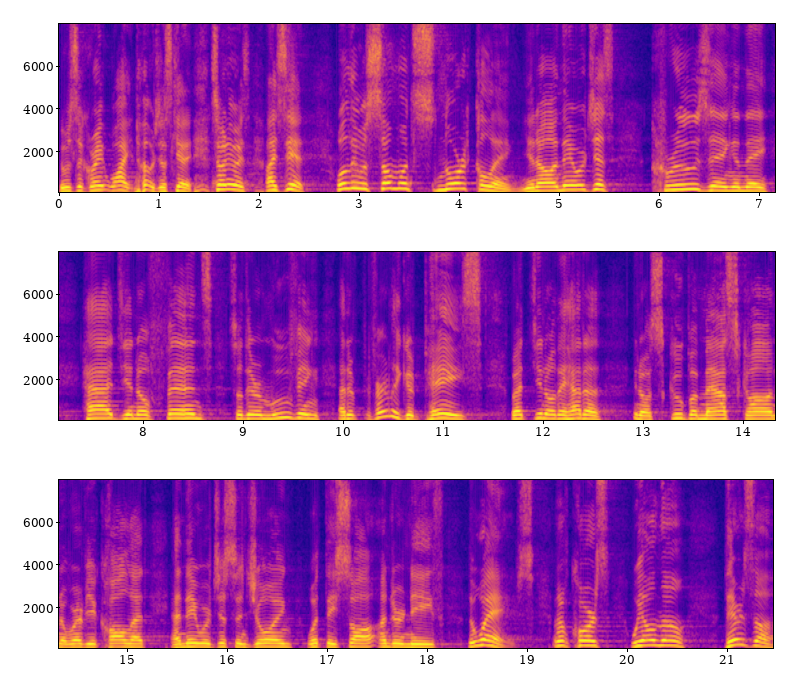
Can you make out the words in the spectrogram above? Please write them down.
it was a great white. No, just kidding. So, anyways, I see it. Well, there was someone snorkeling, you know, and they were just cruising and they had, you know, fins. So they were moving at a fairly good pace. But, you know, they had a, you know, a scuba mask on or whatever you call it, and they were just enjoying what they saw underneath the waves. And of course, we all know there's a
